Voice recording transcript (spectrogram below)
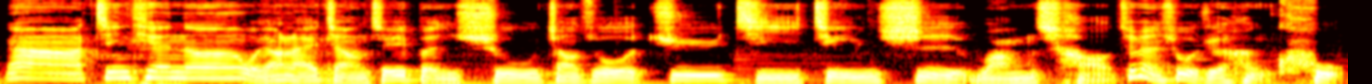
那今天呢，我要来讲这一本书，叫做《狙击金氏王朝》。这本书我觉得很酷，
